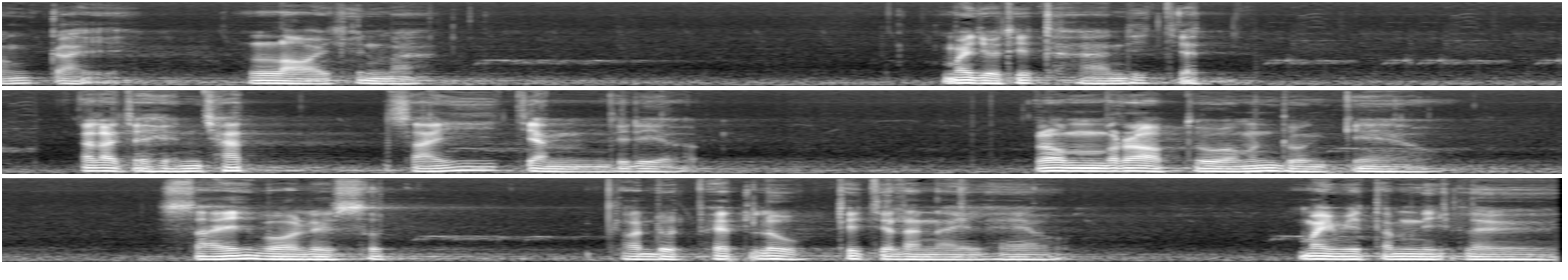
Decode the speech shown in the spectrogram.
ของไก่ลอยขึ้นมา มาอยู่ที่ฐานที่เจ็ดแล้วเราจะเห็นชัดใสแจ่มทีเดียวลมรอบตัวมันดวงแก้ว ใสบริสุทธิ์ประดุดเพชรลูกที่เจรไนแล้ว ไม่มีตำหนิเลย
